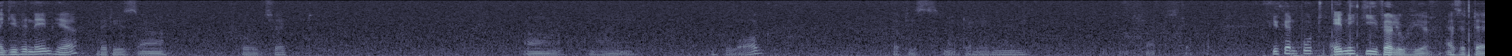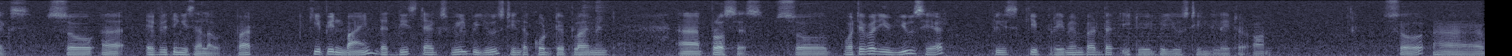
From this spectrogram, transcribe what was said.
I give a name here. That is uh, project uh, my blog. That is my domain name. You can put any key value here as a tags. So uh, everything is allowed but keep in mind that these tags will be used in the code deployment uh, process. So whatever you use here please keep remember that it will be used in later on. So uh,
